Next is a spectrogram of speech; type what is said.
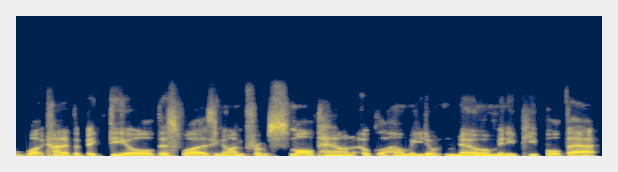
what kind of a big deal this was. You know i'm from small town oklahoma. You don't know many people that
